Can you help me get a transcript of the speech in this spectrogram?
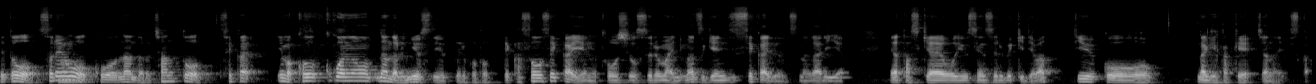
けど、それをこうなんだろう、ちゃんと世界、今こここのなんだろうニュースで言ってることって仮想世界への投資をする前にまず現実世界でのつながりやや助け合いを優先するべきではっていうこう投げかけじゃないですか。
